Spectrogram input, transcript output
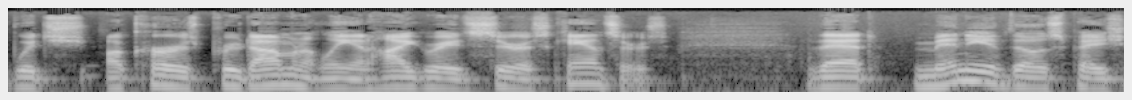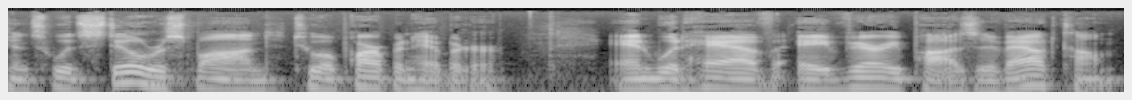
which occurs predominantly in high grade serous cancers, that many of those patients would still respond to a PARP inhibitor and would have a very positive outcome.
